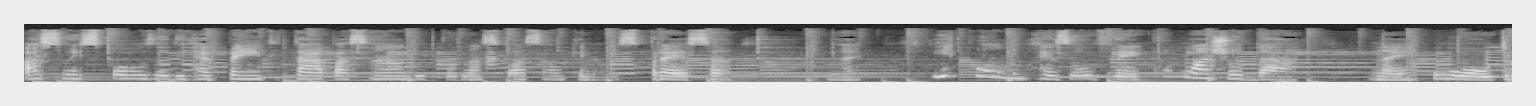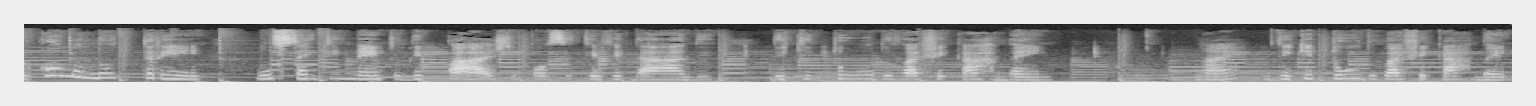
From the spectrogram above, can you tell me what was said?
A sua esposa, de repente, está passando por uma situação que não expressa, né? E como resolver, como ajudar né, o outro, como nutrir um sentimento de paz, de positividade, de que tudo vai ficar bem, né? de que tudo vai ficar bem.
